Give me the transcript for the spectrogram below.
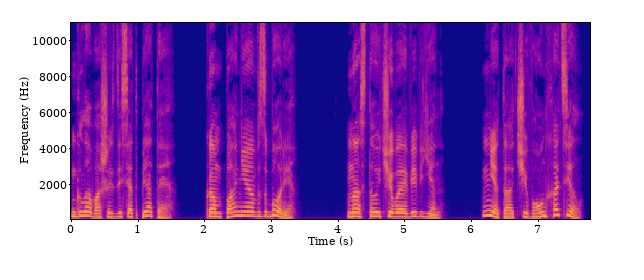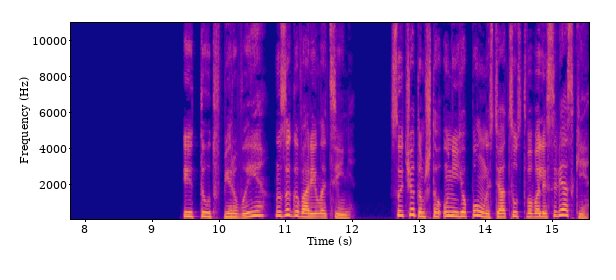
Глава 65. Компания в сборе. Настойчивая Вивьен. Нет, а чего он хотел? И тут впервые заговорила тень. С учетом, что у нее полностью отсутствовали связки,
